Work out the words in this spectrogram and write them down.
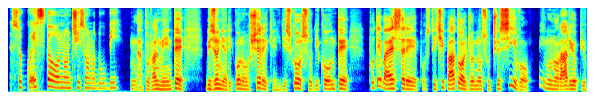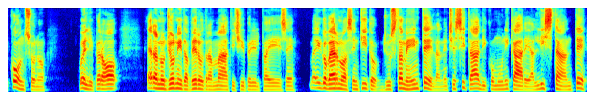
Su questo non ci sono dubbi. Naturalmente bisogna riconoscere che il discorso di Conte poteva essere posticipato al giorno successivo, in un orario più consono. Quelli però erano giorni davvero drammatici per il paese, ma il governo ha sentito giustamente la necessità di comunicare all'istante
